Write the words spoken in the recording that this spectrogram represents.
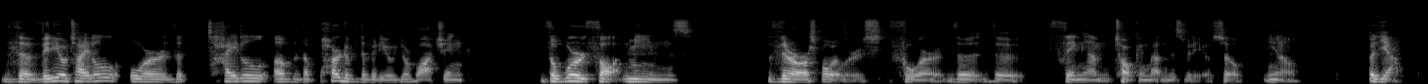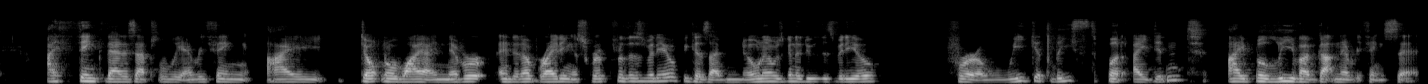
the video title or the title of the part of the video you're watching, the word thought means there are spoilers for the the thing I'm talking about in this video. So, you know, but yeah, I think that is absolutely everything. I don't know why I never ended up writing a script for this video because I've known I was going to do this video for a week at least, but I didn't. I believe I've gotten everything said,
